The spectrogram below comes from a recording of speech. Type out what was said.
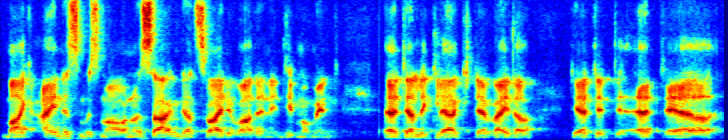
Marc, eines muss man auch noch sagen. Der zweite war dann in dem Moment äh, der Leclerc, der weiter der, der, der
